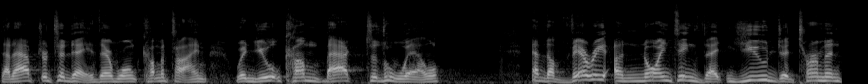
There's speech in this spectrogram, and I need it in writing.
that after today there won't come a time when you'll come back to the well and the very anointing that you determine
